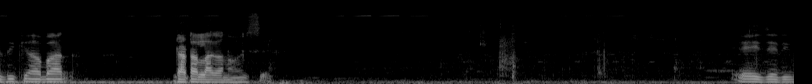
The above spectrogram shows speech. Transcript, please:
এদিকে আবার ডাটা লাগানো হয়েছে। এই যে দিক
